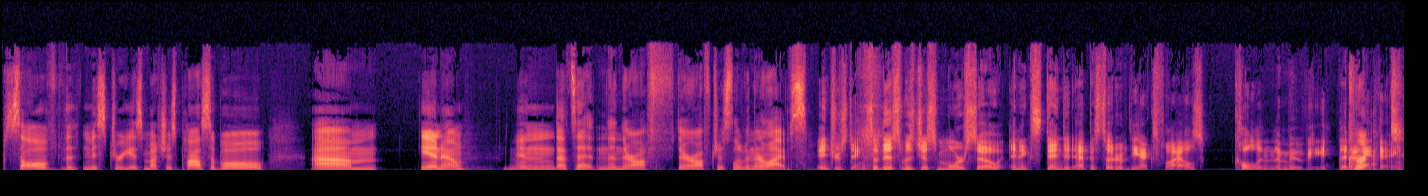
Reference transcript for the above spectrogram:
solve the mystery as much as possible. Um, you know, and that's it. And then they're off. They're off just living their lives. Interesting. So this was just more so an extended episode of the X Files colon the movie than Correct. anything.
